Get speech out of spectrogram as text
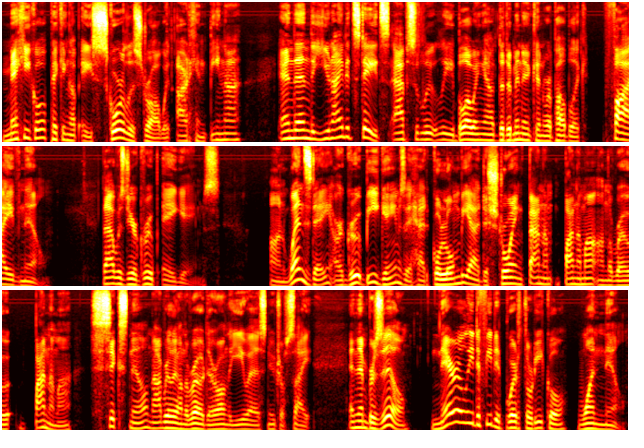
Mexico picking up a scoreless draw with Argentina, and then the United States absolutely blowing out the Dominican Republic 5 0. That was your Group A games. On Wednesday, our Group B games, it had Colombia destroying Panam- Panama on the road, Panama 6 0, not really on the road, they're on the U.S. neutral site. And then Brazil narrowly defeated Puerto Rico 1 0.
